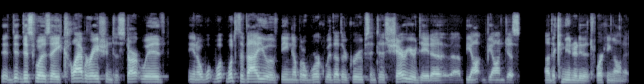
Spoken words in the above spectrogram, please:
this was a collaboration to start with, you know, what, what's the value of being able to work with other groups and to share your data uh, beyond, beyond just uh, the community that's working on it?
